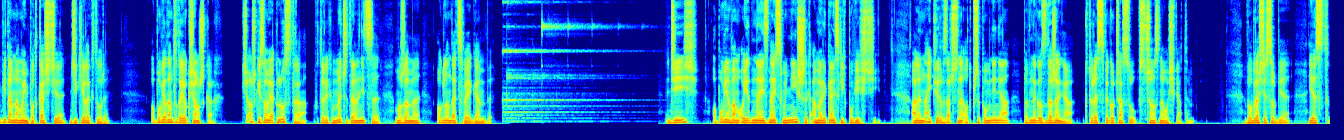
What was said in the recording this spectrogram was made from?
witam na moim podcaście Dzikie Lektury. Opowiadam tutaj o książkach. Książki są jak lustra, w których my, czytelnicy, możemy oglądać swoje gęby. Dziś opowiem Wam o jednej z najsłynniejszych amerykańskich powieści, ale najpierw zacznę od przypomnienia pewnego zdarzenia, które swego czasu wstrząsnęło światem. Wyobraźcie sobie, jest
